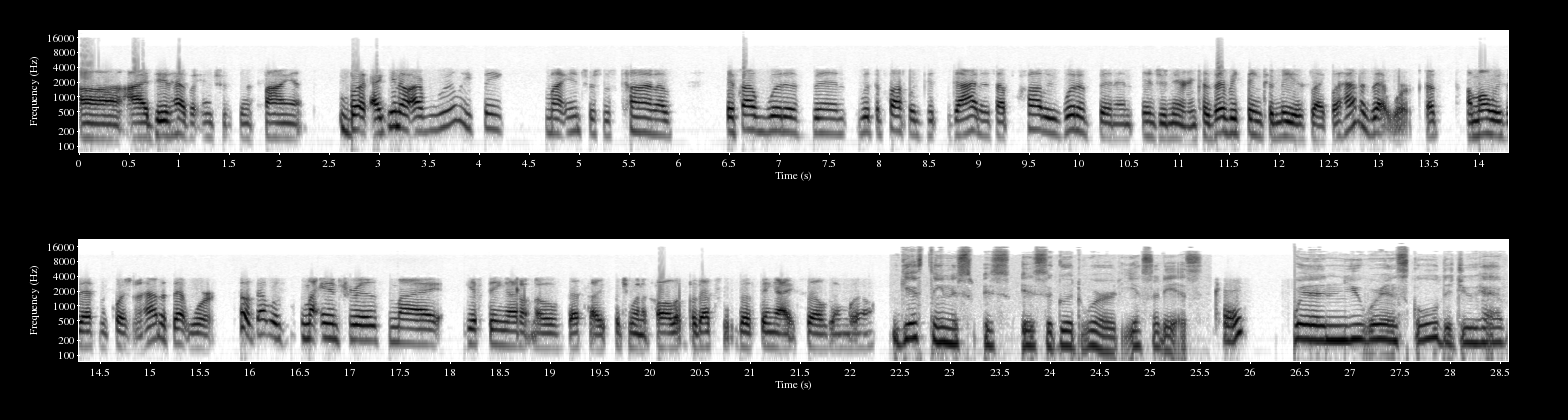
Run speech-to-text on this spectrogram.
Uh, I did have an interest in science, but I, you know, I really think my interest is kind of if I would have been with the proper guidance, I probably would have been in engineering because everything to me is like, well, how does that work? That's, I'm always asking the question, how does that work? So that was my interest, my gifting. I don't know if that's how, what you want to call it, but that's the thing I excelled in well. Gifting is, is, is a good word. Yes, it is. Okay. When you were in school, did you have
